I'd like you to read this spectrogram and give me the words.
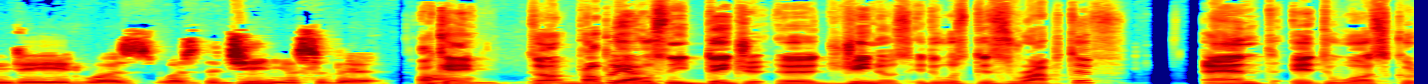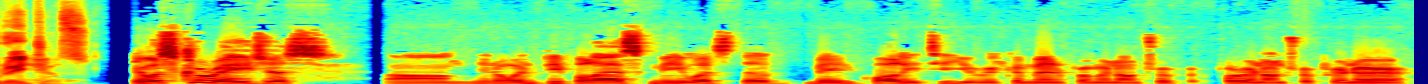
indeed was was the genius of it. Okay, Um, so probably yeah. it wasn't digi- uh, genius. It was disruptive, and it was courageous. It was courageous. Um, you know, when people ask me what's the main quality you recommend from an entrep- for an entrepreneur,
